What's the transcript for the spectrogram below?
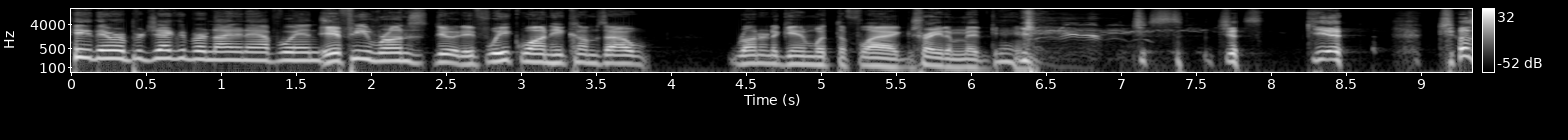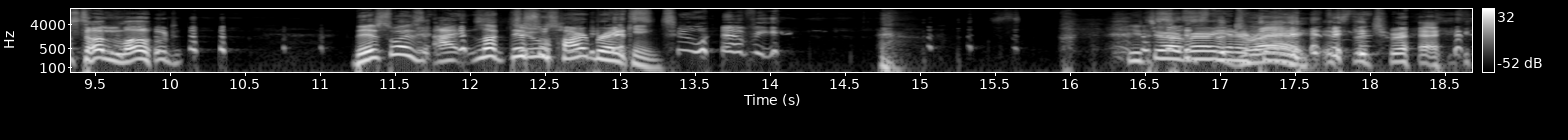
They they were projected for nine and a half wins. If he runs, dude, if week one he comes out running again with the flag, Trade him mid game. just, just get, just unload. this was I look. This too- was heartbreaking. It's too heavy. You two are very the entertaining. drag. It's the drag.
